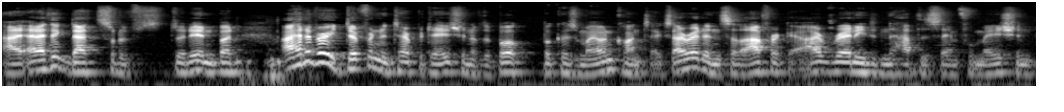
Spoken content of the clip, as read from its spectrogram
I, I think that sort of stood in. But I had a very different interpretation of the book because of my own context. I read it in South Africa. I really didn't have the same formation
